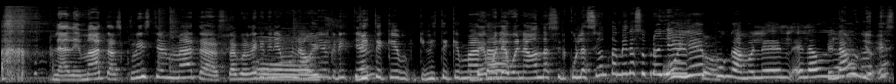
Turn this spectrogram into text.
La de Matas, Christian Matas. ¿Te acordás que teníamos un audio, Cristian? ¿Viste que, viste que Mata? Démosle buena onda. Circulación también a su proyecto. Oye, pongámosle el, el audio. El audio, es-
